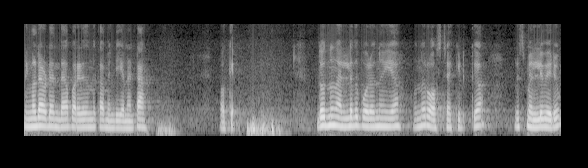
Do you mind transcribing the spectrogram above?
നിങ്ങളുടെ അവിടെ എന്താ പറയുന്നതെന്ന് കമന്റ് ചെയ്യണം കേട്ടോ ഓക്കെ ഇതൊന്ന് നല്ലതുപോലെ ഒന്ന് ചെയ്യുക. ഒന്ന് റോസ്റ്റാക്കി എടുക്കുക. ഒരു സ്മെല്ല് വരും.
